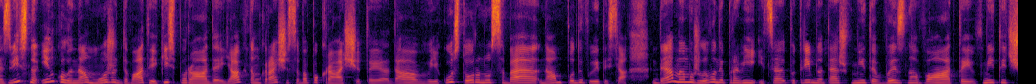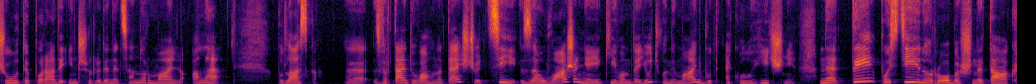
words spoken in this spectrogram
Е, звісно, інколи нам можуть давати якісь поради, як там краще себе покращити, да, в яку сторону себе нам подивитися, де ми, можливо, не праві, і це потрібно теж вміти визнавати, вміти чути поради іншої людини. Це нормально. Але, будь ласка, звертайте увагу на те, що ці зауваження, які вам дають, вони мають бути екологічні. Не ти постійно робиш не так,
